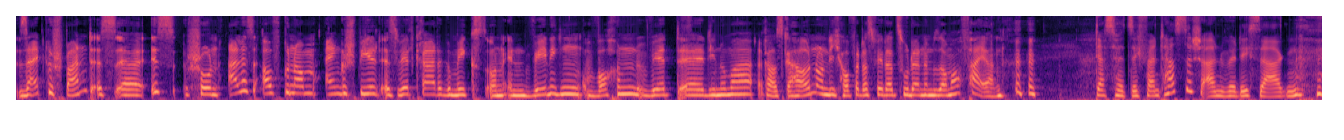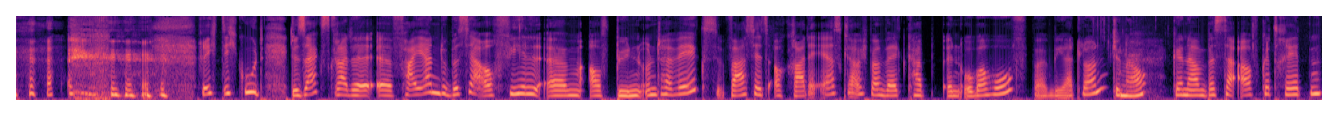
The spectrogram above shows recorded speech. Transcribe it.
seid gespannt. Es äh, ist schon alles aufgenommen, eingespielt, es wird gerade gemixt und in wenigen Wochen wird äh, die Nummer rausgehauen und ich hoffe, dass wir dazu dann im Sommer feiern. Das hört sich fantastisch an, würde ich sagen. Richtig gut. Du sagst gerade äh, feiern, du bist ja auch viel ähm, auf Bühnen unterwegs. Warst jetzt auch gerade erst, glaube ich, beim Weltcup in Oberhof, beim Biathlon. Genau. Genau, bist da aufgetreten.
